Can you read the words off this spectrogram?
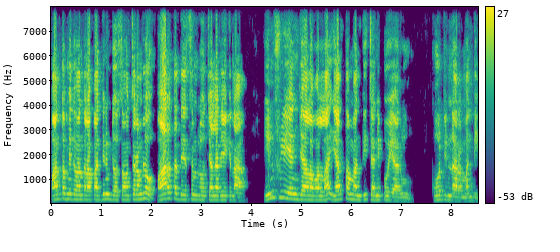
పంతొమ్మిది వందల పద్దెనిమిదవ సంవత్సరంలో భారతదేశంలో చెలరేగిన ఇన్ఫ్లుయెంజాల వల్ల ఎంతమంది చనిపోయారు? కోటిన్నర మంది.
